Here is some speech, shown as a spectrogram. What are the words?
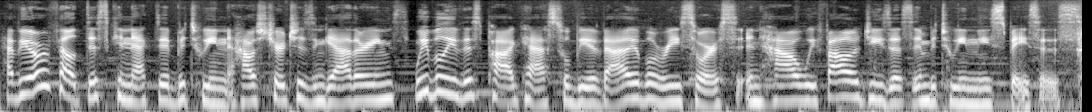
Have you ever felt disconnected between house churches and gatherings? We believe this podcast will be a valuable resource in how we follow Jesus in between these spaces.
